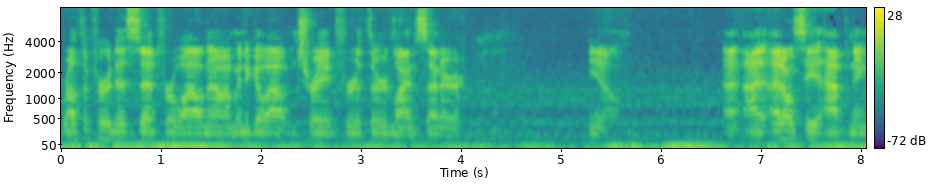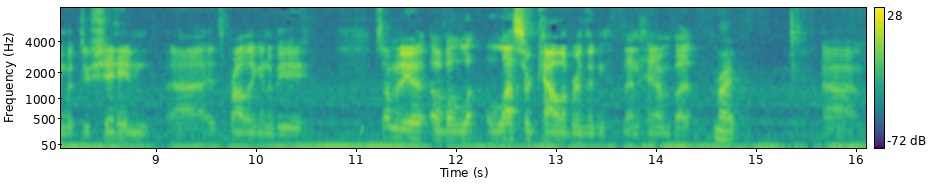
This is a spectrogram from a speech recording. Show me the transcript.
Rutherford has said for a while now, I'm going to go out and trade for a third line center. You know, I, I- don't see it happening with Duchene. Uh, it's probably going to be somebody of a lesser caliber than, than him, but Right. um,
